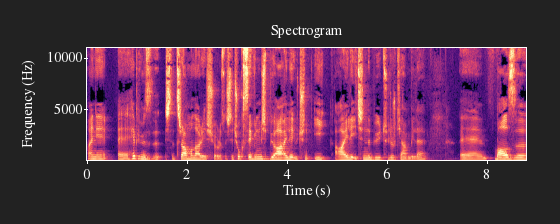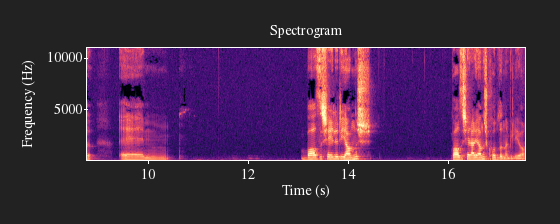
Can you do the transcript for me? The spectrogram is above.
hani e, hepimiz işte travmalar yaşıyoruz. İşte çok sevilmiş bir aile için aile içinde büyütülürken bile e, bazı e, bazı şeyleri yanlış bazı şeyler yanlış kodlanabiliyor.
